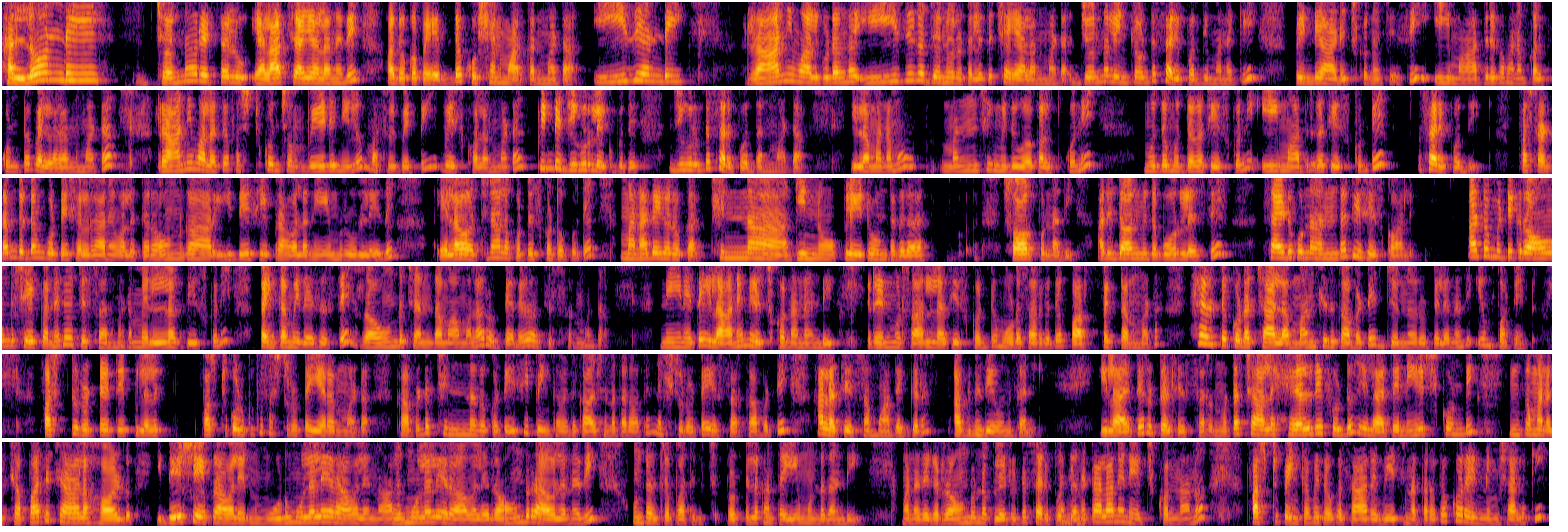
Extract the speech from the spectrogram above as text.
Hello అండి. జొన్న రొట్టెలు ఎలా చేయాలనేది అదొక పెద్ద క్వశ్చన్ మార్క్ అనమాట ఈజీ అండి. రాని వాళ్ళు కూడా ఈజీగా జొన్న రొట్టెలు అయితే చేయాలన్నమాట. జొన్నలు ఇంట్లో ఉంటే సరిపోద్ది మనకి. పిండి ఆడించుకొని వచ్చేసి ఈ మాదిరిగా మనం కలుపుకుంటూ వెళ్ళాలన్నమాట. రాని వాళ్ళైతే ఫస్ట్ కొంచెం వేడి నీళ్ళు మసలు పెట్టి వేసుకోవాలన్నమాట. పిండి జిగురు లేకపోతే జిగురు ఉంటే సరిపోద్ది అనమాట ఇలా మనము మంచి మిదుగా కలుపుకొని ముద్ద ముద్దగా చేసుకొని ఈ మాదిరిగా చేసుకుంటే సరిపోద్ది. ఫస్ట్ అడ్డం దుడ్డం కొట్టేసేవాళ్ళు రాని వాళ్ళైతే రౌండ్గా ఇదే షేప్ రావాలని ఏం రూల్ లేదు. ఎలా వచ్చినా అలా కొట్టేసుకుంటూ పోతే మన దగ్గర ఒక చిన్న గిన్నె ప్లేటు ఉంటుంది కదా షార్ప్ ఉన్నది. అది దాని మీద బోర్లు వేస్తే సైడ్కు ఉన్నదంతా తీసేసుకోవాలి. ఆటోమేటిక్ రౌండ్ షేప్ అనేది వచ్చేస్తుంది అనమాట మెల్లగా తీసుకొని పెంక మీద వేసేస్తే రౌండ్ చందమామల రొట్టె అనేది వచ్చేస్తుంది అనమాట నేనైతే ఇలానే నేర్చుకున్నానండి. రెండు మూడు సార్లు ఇలా చేసుకుంటే మూడోసారికి అయితే పర్ఫెక్ట్ అనమాట హెల్త్ కూడా చాలా మంచిది కాబట్టి జొన్న రొట్టెలు అనేది ఇంపార్టెంట్. ఫస్ట్ రొట్టె అయితే పిల్లలకి ఫస్ట్ కొడుకుకి ఫస్ట్ రొట్టె వేయరనమాట కాబట్టి చిన్నది ఒకటి వేసి పెంక మీద కాల్చిన తర్వాత నెక్స్ట్ రొట్టె వేస్తారు కాబట్టి అలా చేస్తాం మా దగ్గర అగ్నిదేవునికని ఇలా అయితే రొట్టెలు చేస్తారనమాట చాలా హెల్దీ ఫుడ్ ఇలా అయితే నేర్చుకోండి. ఇంకా మనకు చపాతి చాలా హార్డ్. ఇదే షేప్ రావాలి మూడు మూలలే రావాలి నాలుగు మూలలే రావాలి రౌండ్ రావాలనేది ఉంటుంది చపాతీకి. రొట్టెలకు అంత ఏముండదండి మన దగ్గర రౌండ్ ఉన్న ప్లేట్ ఉంటే సరిపోద్ది. అనేది అలానే నేర్చుకున్నాను. ఫస్ట్ పెంక మీద ఒకసారి వేసిన తర్వాత ఒక రెండు నిమిషాలకి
